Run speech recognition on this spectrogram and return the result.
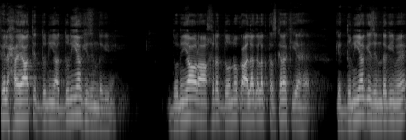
فی الحیات دنیا دنیا کی زندگی میں۔ دنیا اور آخرت دونوں کا الگ الگ تذکرہ کیا ہے کہ دنیا کی زندگی میں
